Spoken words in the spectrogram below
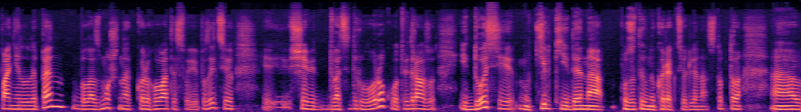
пані Лепен була змушена коригувати свою позицію ще від 22-го року, от відразу, і досі ну тільки йде на позитивну корекцію для нас. Тобто е,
